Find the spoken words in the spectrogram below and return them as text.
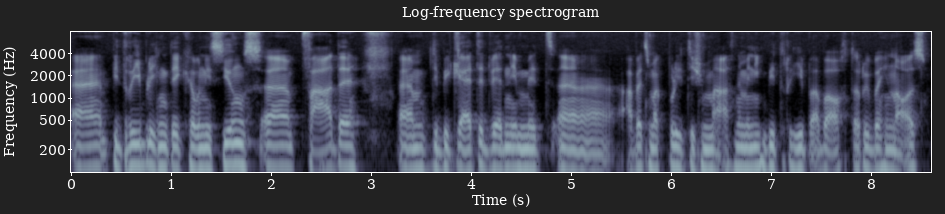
äh, betrieblichen Dekarbonisierungspfade, ähm, die begleitet werden eben mit äh, arbeitsmarktpolitischen Maßnahmen im Betrieb, aber auch darüber hinaus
